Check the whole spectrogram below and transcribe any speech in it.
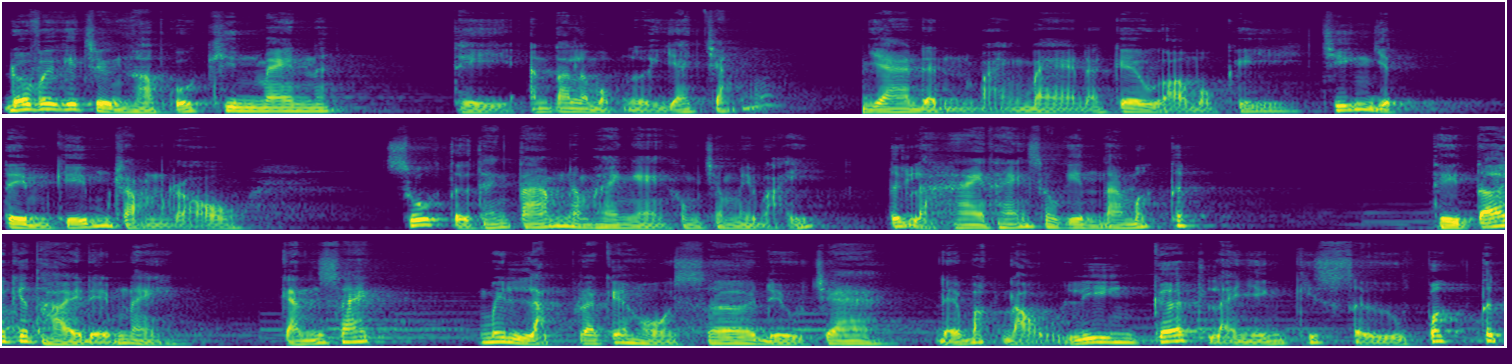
Đối với cái trường hợp của Kinman thì anh ta là một người da trắng. Gia đình, bạn bè đã kêu gọi một cái chiến dịch tìm kiếm rầm rộ suốt từ tháng 8 năm 2017 tức là hai tháng sau khi anh ta mất tích. Thì tới cái thời điểm này, cảnh sát mới lập ra cái hồ sơ điều tra để bắt đầu liên kết lại những cái sự bất tích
